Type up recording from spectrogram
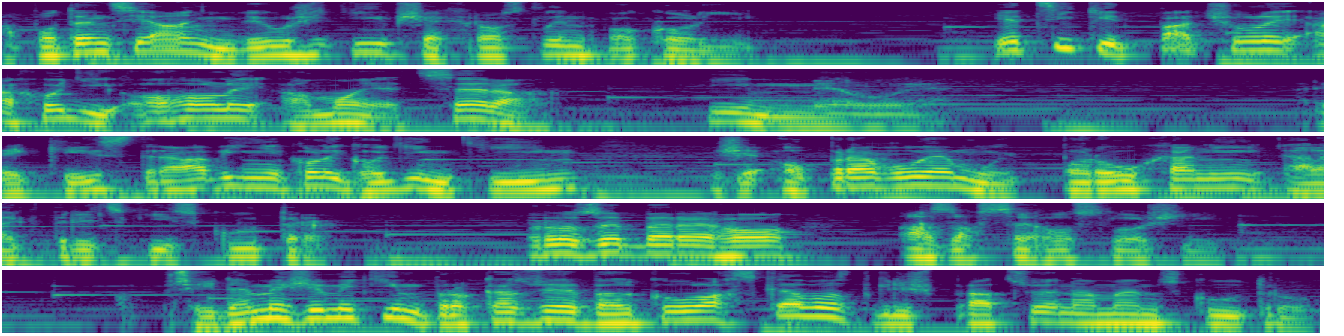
a potenciální využití všech rostlin v okolí. Je cítit pačuly a chodí oholy a moje dcera ji miluje. Ricky stráví několik hodin tím, že opravuje můj porouchaný elektrický skútr. Rozebere ho a zase ho složí. Přijde mi, že mi tím prokazuje velkou laskavost, když pracuje na mém skútru.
